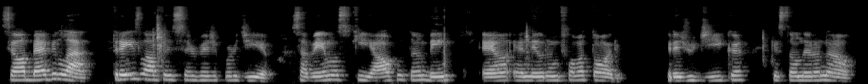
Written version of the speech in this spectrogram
se ela bebe lá três latas de cerveja por dia, sabemos que álcool também é, é neuroinflamatório, prejudica questão neuronal.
